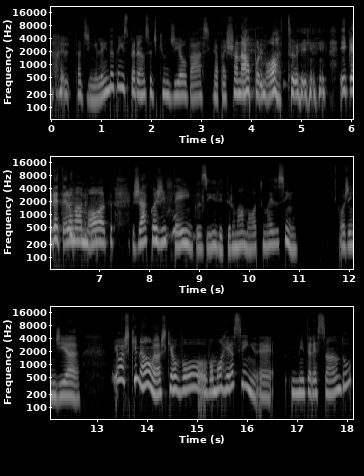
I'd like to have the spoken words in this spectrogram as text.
ele, tadinho, ele ainda tem esperança de que um dia eu vá assim, me apaixonar por moto e, e querer ter uma moto. Já cogitei, inclusive, ter uma moto, mas assim, hoje em dia eu acho que não, eu acho que eu vou, vou morrer assim, é, me interessando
